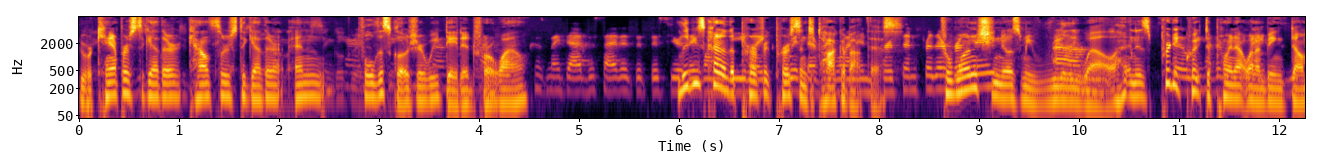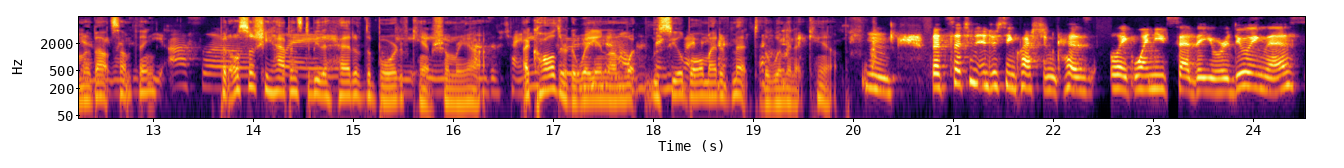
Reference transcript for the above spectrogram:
We were campers together, counselors together, and full disclosure, we dated for a while my dad decided that this year Libby's kind of the perfect like, person to talk about this. for For one, she knows me really Um, well and is pretty so quick to point out when I'm being dumb. We about something. Oslo, But also, she happens to be the head of the board of Camp Shomria. I called her to weigh in on what Lucille Ball might have meant to the women at camp. Hmm. That's such an interesting question because, like, when you said that you were doing this,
